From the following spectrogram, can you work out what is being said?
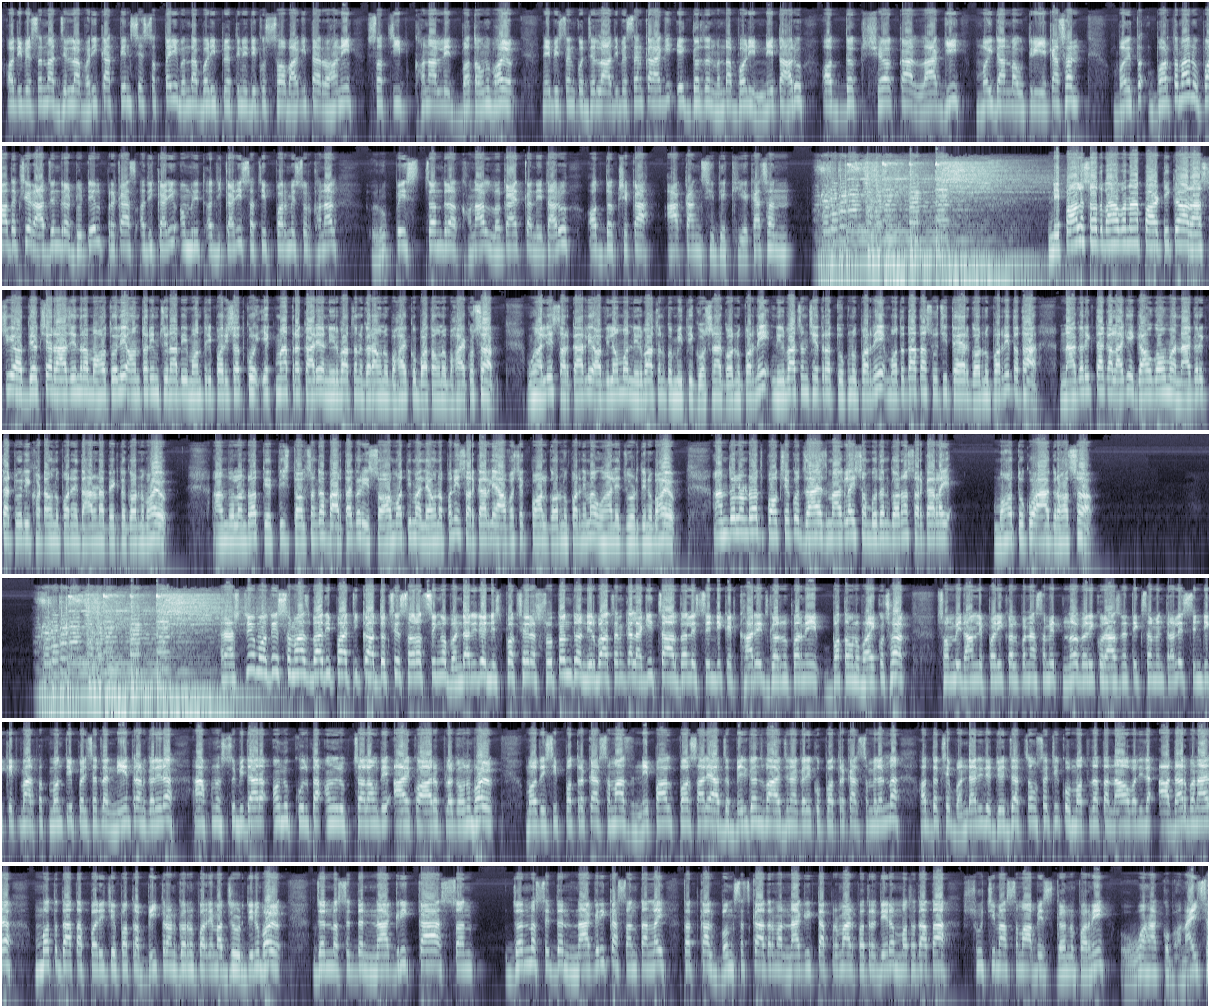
अधिवेशनमा जिल्लाभरिका तीन सय सत्तरी भन्दा बढी प्रतिनिधिको सहभागिता रहने सचिव खनालले बताउनुभयो नेवी संघको जिल्ला अधिवेशनका लागि एक दर्जन भन्दा बढी नेताहरू अध्यक्षका लागि मैदानमा उत्रिएका छन्। वर्तमान उपाध्यक्ष राजेन्द्र डुटेल प्रकाश अधिकारी अमृत अधिकारी सचिव परमेश्वर खनाल रूपेश चन्द्र खनाल लगायतका नेताहरू अध्यक्षका आकांक्षी देखिएका छन्। नेपाल सद्भावना पार्टीका राष्ट्रिय अध्यक्ष राजेन्द्र महतोले अन्तरिम चुनावी मन्त्री परिषदको एकमात्र कार्य निर्वाचन गराउनु भएको बताउनु भएको छ। उहाँले सरकारले अविलम्ब निर्वाचनको मिति घोषणा गर्नुपर्ने निर्वाचन क्षेत्र तोक्नुपर्ने मतदाता सूची तयार गर्नुपर्ने तथा नागरिकताका लागि गाउँ गाउँमा नागरिकता टोली खटाउनु पर्ने धारणा व्यक्त गर्नुभयो। आन्दोलनरत तेत्तीस दलसँग वार्ता गरी सहमतिमा ल्याउन पनि सरकारले आवश्यक पहल गर्नुपर्नेमा उहाँले जोड दिनुभयो। आन्दोलनरत पक्षको जायज मागलाई सम्बोधन गर्न सरकारलाई महत्वको आग्रह छ। राष्ट्रिय मधेस समाजवादी पार्टीका अध्यक्ष शरद सिंह भण्डारीले निष्पक्ष र स्वतन्त्र निर्वाचनका लागि चार दलले सिन्डिकेट खारेज गर्नुपर्ने बताउनु भएको छ। संविधानले परिकल्पना समेत नगरेको राजनैतिक संयन्त्रले सिन्डिकेट मार्फत मन्त्री परिषदलाई नियन्त्रण गरेर आफ्नो सुविधा र अनुकूलता अनुरूप चलाउँदै आएको आरोप लगाउनुभयो। मधेसी पत्रकार समाज नेपाल पर्साले आज वीरगंजमा आयोजना गरेको पत्रकार सम्मेलनमा अध्यक्ष भण्डारीले दुई हजार चौसठीको मतदाता नावलीलाई आधार बनाएर मतदाता परिचय पत्र वितरण गर्नुपर्नेमा जोड दिनुभयो। जन्मसिद्ध नागरिकका जन्मसिद्ध नागरिकका सन्तानलाई तत्काल वंशजका आधारमा नागरिकता प्रमाणपत्र दिएर मतदाता सूचीमा समावेश गर्नुपर्ने उहाँको भनाइ छ।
